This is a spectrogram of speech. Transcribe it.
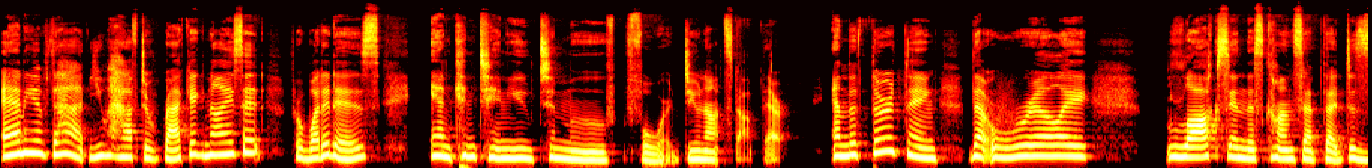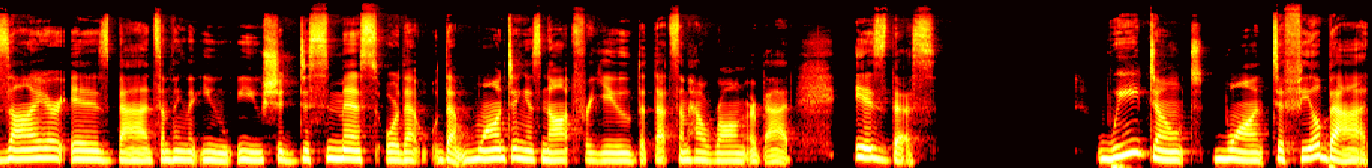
Any of that, you have to recognize it for what it is and continue to move forward. Do not stop there. And the third thing that really locks in this concept that desire is bad something that you you should dismiss or that that wanting is not for you that that's somehow wrong or bad is this. We don't want to feel bad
